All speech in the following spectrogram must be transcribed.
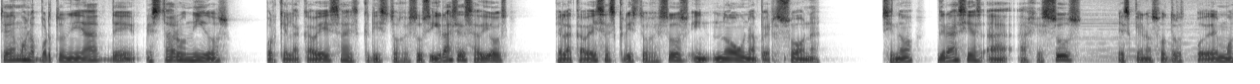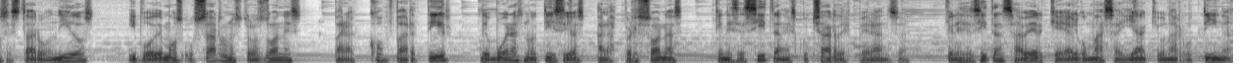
tenemos la oportunidad de estar unidos porque la cabeza es Cristo Jesús. Y gracias a Dios que la cabeza es Cristo Jesús y no una persona, sino gracias a, Jesús es que nosotros podemos estar unidos y podemos usar nuestros dones para compartir de buenas noticias a las personas que necesitan escuchar de esperanza, que necesitan saber que hay algo más allá que una rutina,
